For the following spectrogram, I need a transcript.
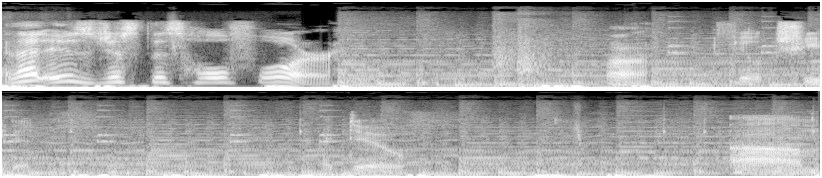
And that is just this whole floor. Huh. I feel cheated. I do. Um,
